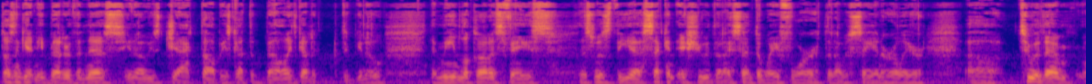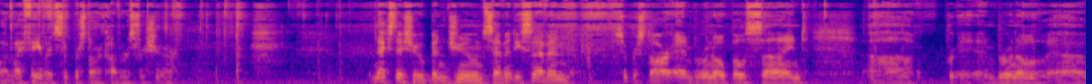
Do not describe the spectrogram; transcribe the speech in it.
doesn't get any better than this. You know, he's jacked up. He's got the belt. He's got, the, you know, the mean look on his face. This was the uh, second issue that I sent away for that I was saying earlier. Uh, two of them my favorite Superstar covers for sure. Next issue been June 77. Superstar and Bruno both signed. Uh, and Bruno, uh,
